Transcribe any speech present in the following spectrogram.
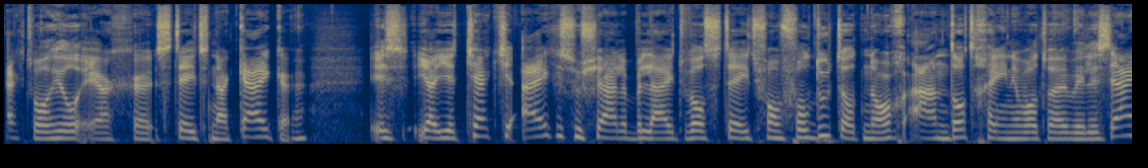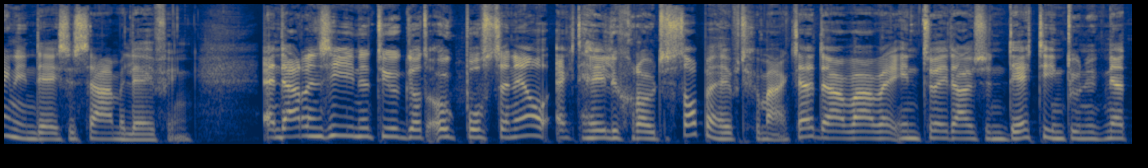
echt wel heel erg uh, steeds naar kijken, is ja, je checkt je eigen sociale beleid wel steeds van voldoet dat nog aan datgene wat wij willen zijn in deze samenleving. En daarin zie je natuurlijk dat ook PostNL echt hele grote stappen heeft gemaakt. Hè. Daar waar we in 2013, toen ik net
